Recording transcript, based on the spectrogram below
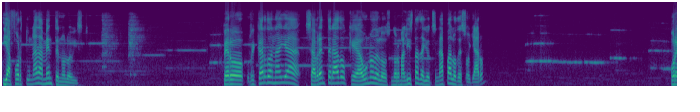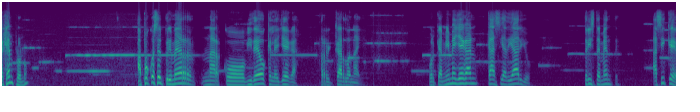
Y afortunadamente no lo he visto. Pero Ricardo Anaya se habrá enterado que a uno de los normalistas de Ayotzinapa lo desollaron. Por ejemplo, ¿no? ¿A poco es el primer narcovideo que le llega a Ricardo Anaya? Porque a mí me llegan casi a diario, tristemente. Así que,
